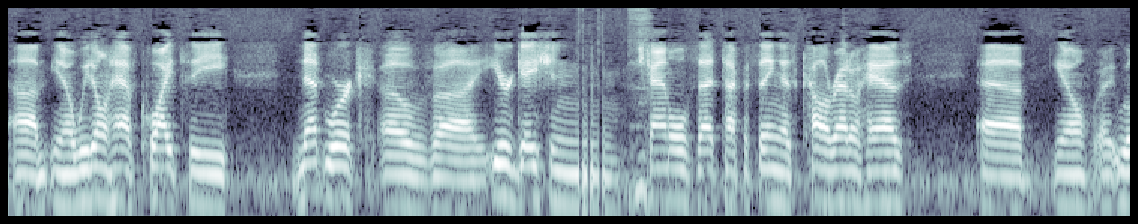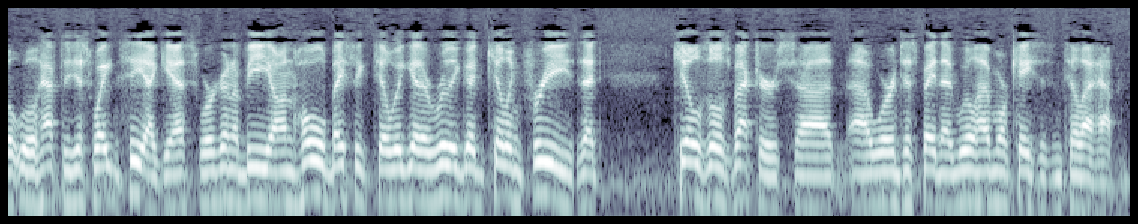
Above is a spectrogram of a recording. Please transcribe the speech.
Um, you know, we don't have quite the network of uh, irrigation channels, that type of thing, as Colorado has. Uh, you know, we'll we'll have to just wait and see. I guess we're going to be on hold basically till we get a really good killing freeze that kills those vectors. Uh, uh, we're anticipating that we'll have more cases until that happens.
